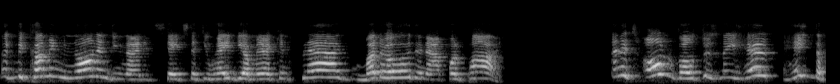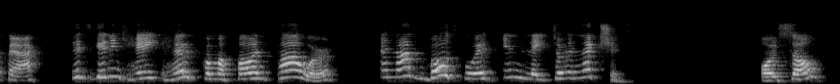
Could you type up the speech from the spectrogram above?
Like becoming known in the United States that you hate the American flag, motherhood, and apple pie. And its own voters may help, hate the fact it's getting hate, help from a foreign power and not vote for it in later elections. Also,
